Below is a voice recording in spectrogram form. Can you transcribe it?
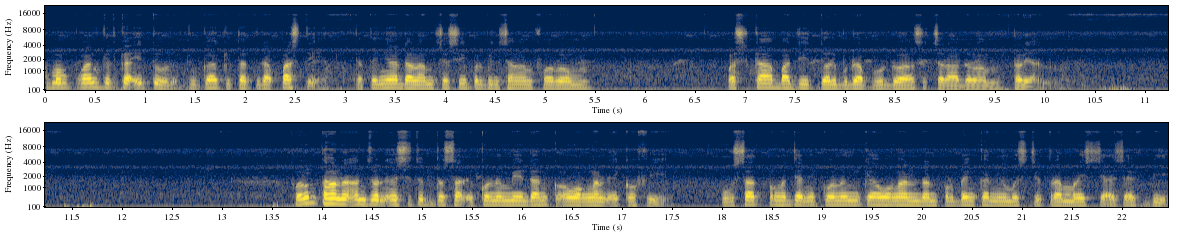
kemampuan ketika itu? Juga kita tidak pasti. Katanya dalam sesi perbincangan forum pasca budget 2022 secara dalam talian. Forum Tahunan Anjuran Institut Dasar Ekonomi dan Keuangan ECOFI, Pusat Pengajian Ekonomi Keuangan dan Perbankan Universiti Utara Malaysia SFB,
